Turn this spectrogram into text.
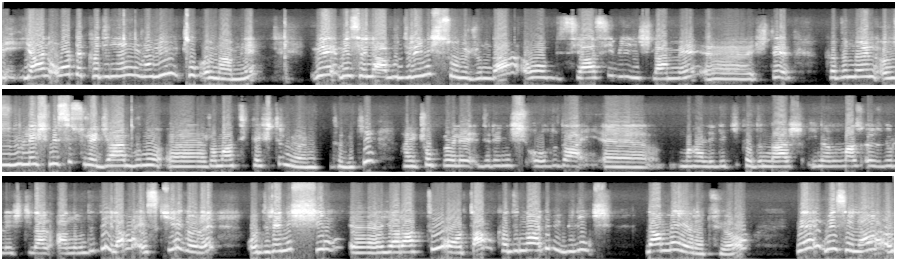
Ve yani orada kadınların rolü çok önemli. Ve mesela bu direniş sonucunda o siyasi bilinçlenme, e, işte kadınların özgürleşmesi süreci, yani bunu e, romantikleştirmiyorum tabii ki. Hani çok böyle direniş oldu da e, mahalledeki kadınlar inanılmaz özgürleştiler anlamında değil ama eskiye göre o direnişin e, yarattığı ortam kadınlarda bir bilinçlenme yaratıyor. Ve mesela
